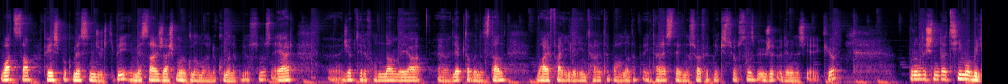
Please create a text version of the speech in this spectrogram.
WhatsApp, Facebook Messenger gibi mesajlaşma uygulamalarını kullanabiliyorsunuz. Eğer e, cep telefonundan veya e, laptopunuzdan Wi-Fi ile internete bağlanıp internet sitelerinde surf etmek istiyorsanız bir ücret ödemeniz gerekiyor. Bunun dışında T-Mobile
